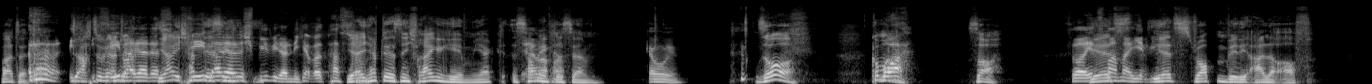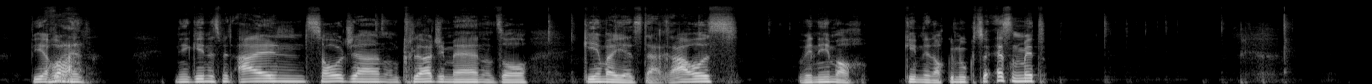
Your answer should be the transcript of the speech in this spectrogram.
Warte. Ich, Ach, ich sehe du- leider, das, ja, ich ich dir leider nicht- das Spiel wieder nicht, aber es passt Ja, schon. ich habe dir das nicht freigegeben. Ja, sorry, mal. Christian. Cool. So. Guck Boah. mal. So. So, jetzt, Jetzt, machen wir hier. jetzt droppen wir die alle auf. Wir Boah. holen. Wir gehen jetzt mit allen Soldiern und Clergymen und so. Gehen wir jetzt da raus. Wir nehmen auch, geben denen auch genug zu essen mit.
